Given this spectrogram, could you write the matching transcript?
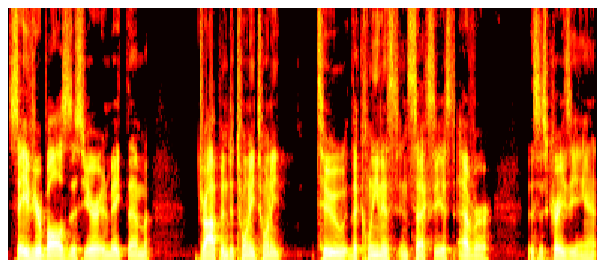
save your balls this year and make them drop into 2022 the cleanest and sexiest ever. This is crazy, Ant.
